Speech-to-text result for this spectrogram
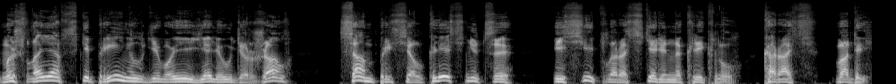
Мышлоевский принял его и еле удержал, сам присел к лестнице — и сипло растерянно крикнул «Карась, воды!»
